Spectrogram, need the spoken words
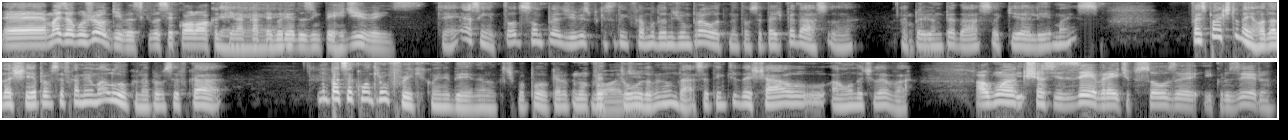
É, mais algum jogo, Gibas, que você coloca aqui na É. categoria dos imperdíveis? Tem, é assim, todos são perdíveis porque você tem que ficar mudando de um para outro, né? Então você perde pedaços, né? Vai Ok. perdendo pedaços aqui e ali, mas faz parte também. Rodada cheia pra você ficar meio maluco, né? Pra você ficar. Não pode ser control freak com o NBA, né? Lucas? Tipo, pô, eu quero Não ver pode. tudo. Não dá. Você tem que deixar o- a onda te levar. Alguma chance de zebra aí, tipo Souza e Cruzeiro?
